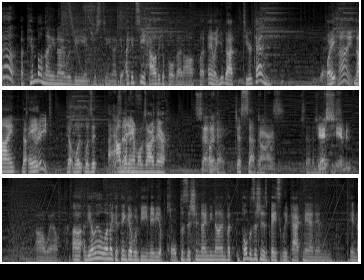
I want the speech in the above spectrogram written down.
Huh. A pinball 99 would be interesting. I could, I could see how they could pull that off. But anyway, you got tier 10. Wait, Nine. nine, no eight. Great. No, was, was it? how many emblems are there? Seven. Okay, just seven. Darn. Seven. Just inches. seven. Oh well. Uh, the only one I could think of would be maybe a pole position 99, but pole position is basically Pac-Man in in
